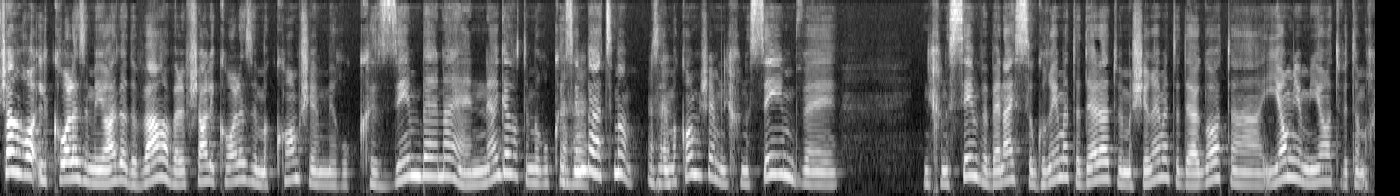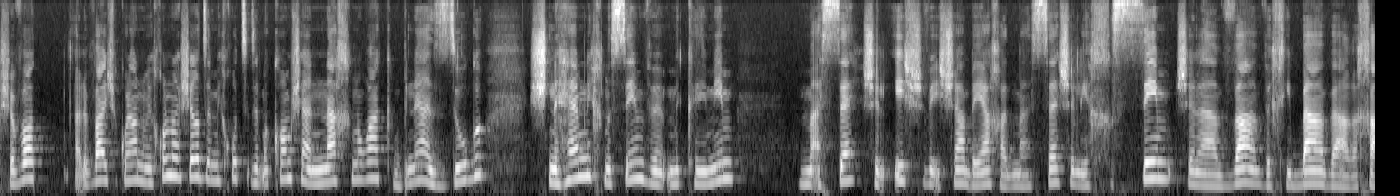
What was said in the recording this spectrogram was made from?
אפשר לקרוא לזה מיועד לדבר, אבל אפשר לקרוא לזה מקום שהם מרוכזים בעיניי, האנרגיה הזאת, הם מרוכזים mm-hmm. בעצמם. Mm-hmm. זה מקום שהם נכנסים ו... נכנסים ובעיניי סוגרים את הדלת ומשאירים את הדאגות היומיומיות ואת המחשבות, הלוואי שכולנו יכולנו להשאיר את זה מחוץ, זה מקום שאנחנו רק, בני הזוג, שניהם נכנסים ומקיימים מעשה של איש ואישה ביחד, מעשה של יחסים של אהבה וחיבה והערכה.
